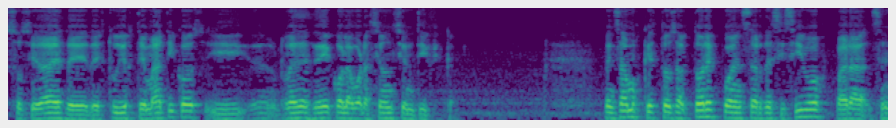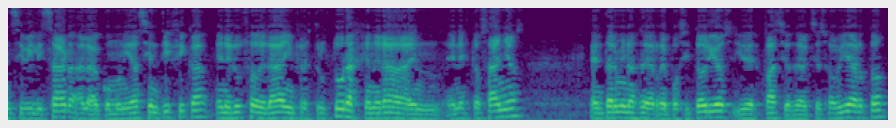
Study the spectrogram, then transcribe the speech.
sociedades de, estudios temáticos y eh, redes de colaboración científica. Pensamos que estos actores pueden ser decisivos para sensibilizar a la comunidad científica en el uso de la infraestructura generada en, en estos años, en términos de repositorios y de espacios de acceso abierto,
